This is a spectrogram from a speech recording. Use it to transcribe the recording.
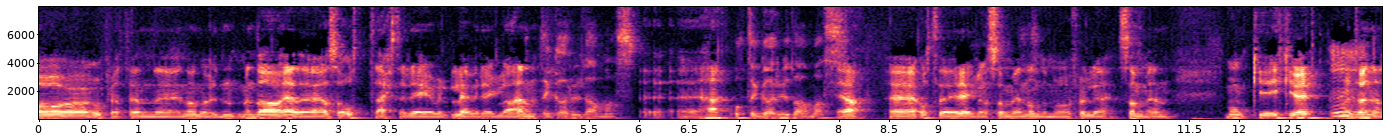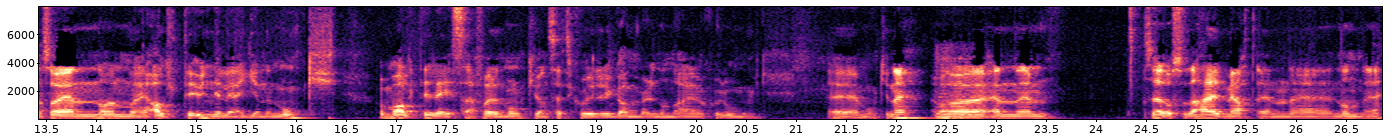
og opprette en nonneorden. Men da er det altså åtte ekstra leveregler enn Åtte garudamas. eh, Hæ? Åtte garudamas. Ja. Eh, åtte regler som en nonne må følge, som en munk ikke gjør. Mm. Blant annet så er en nonne alltid underlegen en munk. Og må alltid reise seg for en munk, uansett hvor gammel noen er, og hvor ung eh, munken er. Og en Så er det også det her med at en eh, nonne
